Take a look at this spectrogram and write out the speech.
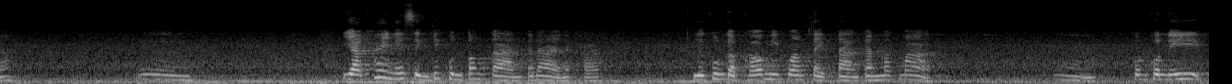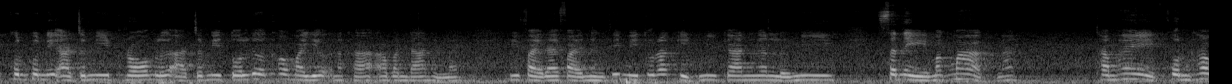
นะอืมอยากให้ในสิ่งที่คุณต้องการก็ได้นะคะ หรือคุณกับเขามีความแตกต่างกันมาก ๆ อืมคนคนนี้คนคนนี้อาจจะมีพร้อม หรืออาจจะมีตัวเลือกเข้ามาเยอะนะคะอาบันดาเห็นไหมมีฝ่ายใดฝ่ายหนึ่งที่มีธุรกิจมีการเงินหรือมีเสน่ห์มาก ๆ นะ ทำให้คนเข้า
